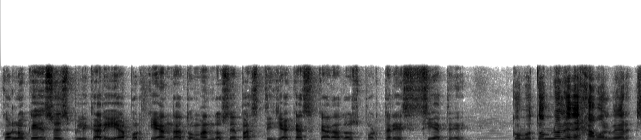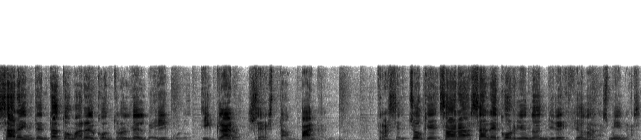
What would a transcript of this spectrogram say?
con lo que eso explicaría por qué anda tomándose pastillacas cada 2x3, 7. Como Tom no le deja volver, Sara intenta tomar el control del vehículo, y claro, se estampanan. Tras el choque, Sara sale corriendo en dirección a las minas,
